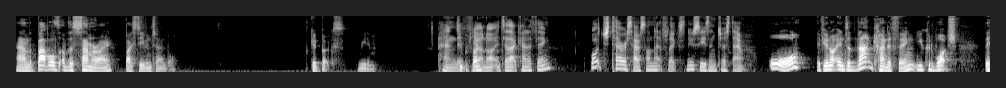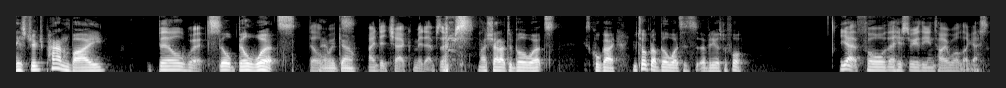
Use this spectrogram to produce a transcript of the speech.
And The Battles of the Samurai by Stephen Turnbull. Good books. Read them. And Super if fun. you're not into that kind of thing, watch Terrace House on Netflix. New season just out. Or, if you're not into that kind of thing, you could watch The History of Japan by Bill Wurtz. Bill, Bill Wurtz. Bill there we go. I did check mid episodes. Nice shout out to Bill Wurtz. He's a cool guy. You talked about Bill Wurtz's uh, videos before. yeah, for the history of the entire world, I guess.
